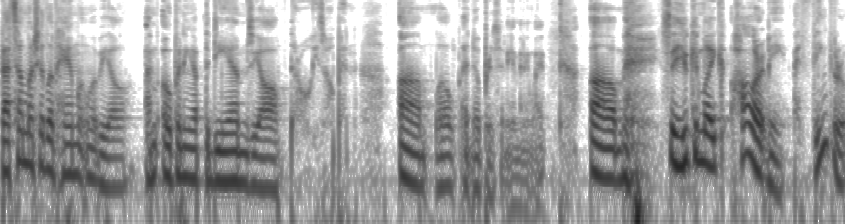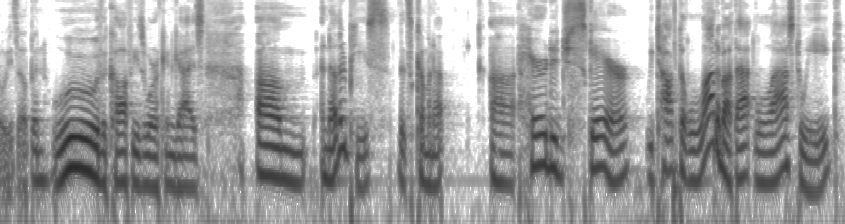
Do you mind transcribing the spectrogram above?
That's how much I love Hamlet Mobile. I'm opening up the DMs, y'all. They're always open. Um, well, at no proscenium anyway. Um, so you can like holler at me. I think they're always open. Ooh, the coffee's working, guys. Um, another piece that's coming up, uh, Heritage Scare. We talked a lot about that last week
